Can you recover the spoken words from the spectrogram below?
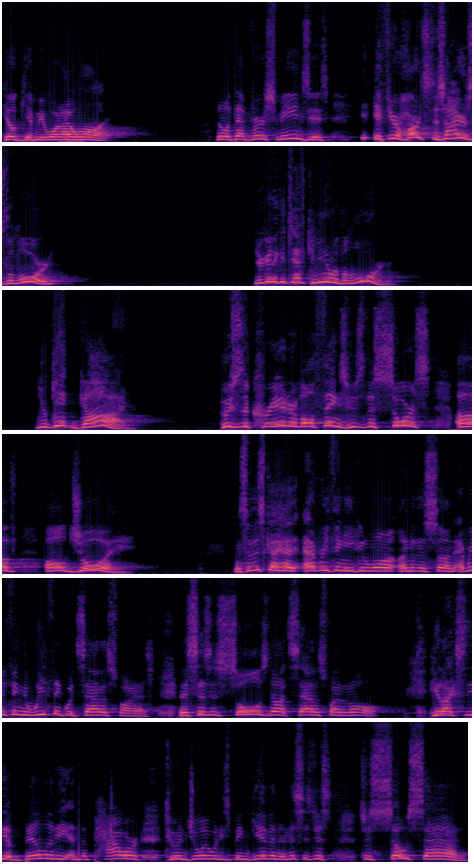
he'll give me what I want. No, what that verse means is if your heart's desires the Lord, you're going to get to have communion with the Lord. You get God, who's the creator of all things, who's the source of all joy. And so this guy had everything he could want under the sun, everything that we think would satisfy us. And it says his soul is not satisfied at all. He lacks the ability and the power to enjoy what he's been given. And this is just, just so sad.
